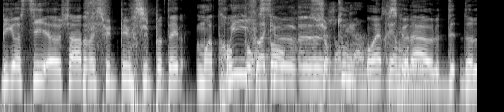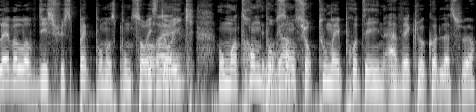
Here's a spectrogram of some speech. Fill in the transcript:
Big Hostie, uh, shout out my sweet pea, sweet potato, moins 30%. Oui, il faudrait que, surtout, ouais, parce que là, le the level of disrespect pour nos sponsors historiques, au moins 30% sur tout my protein avec le code la sueur.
